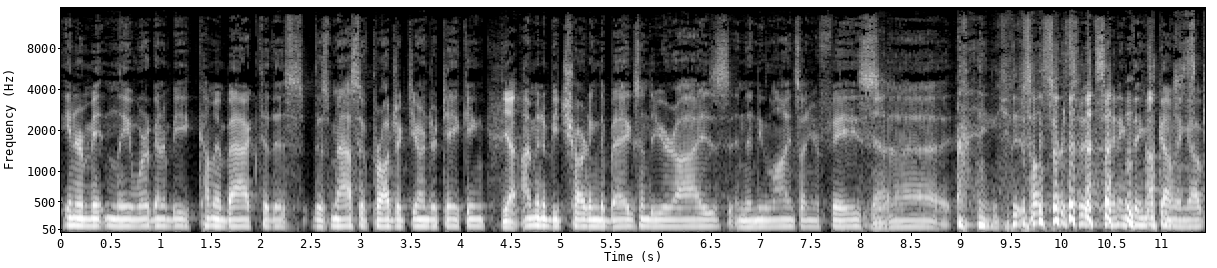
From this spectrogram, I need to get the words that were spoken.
intermittently we're going to be coming back to this this massive project you're undertaking. Yeah. I'm going to be charting the bags under your eyes and the new lines on your face. Yeah. Uh, there's all sorts of exciting things coming up.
